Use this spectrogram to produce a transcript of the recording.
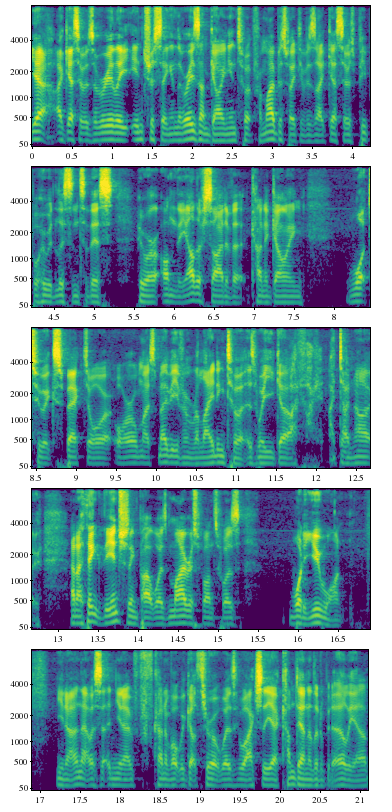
yeah, I guess it was a really interesting. And the reason I'm going into it from my perspective is I guess there's people who would listen to this who are on the other side of it, kind of going, what to expect or or almost maybe even relating to it is where you go I, I don't know and I think the interesting part was my response was what do you want you know, and that was, and you know, kind of what we got through it was, well, actually, yeah, come down a little bit earlier,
